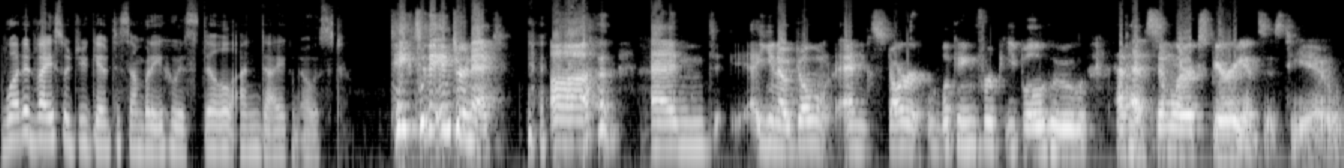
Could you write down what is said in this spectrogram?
What advice would you give to somebody who is still undiagnosed? take to the internet uh and you know don't and start looking for people who have had similar experiences to you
